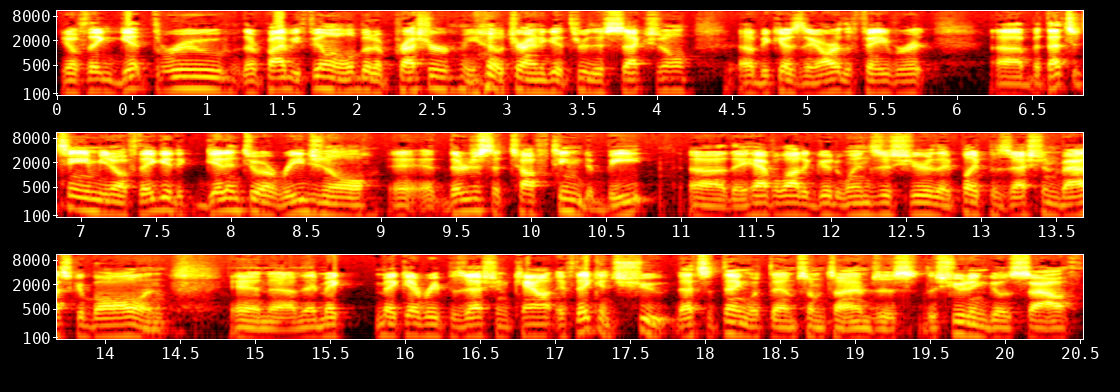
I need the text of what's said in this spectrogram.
you know, if they can get through, they're probably feeling a little bit of pressure, you know, trying to get through this sectional uh, because they are the favorite. Uh, but that's a team, you know, if they get get into a regional, uh, they're just a tough team to beat. Uh, they have a lot of good wins this year. They play possession basketball and and uh, they make make every possession count. If they can shoot, that's the thing with them. Sometimes is the shooting goes south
